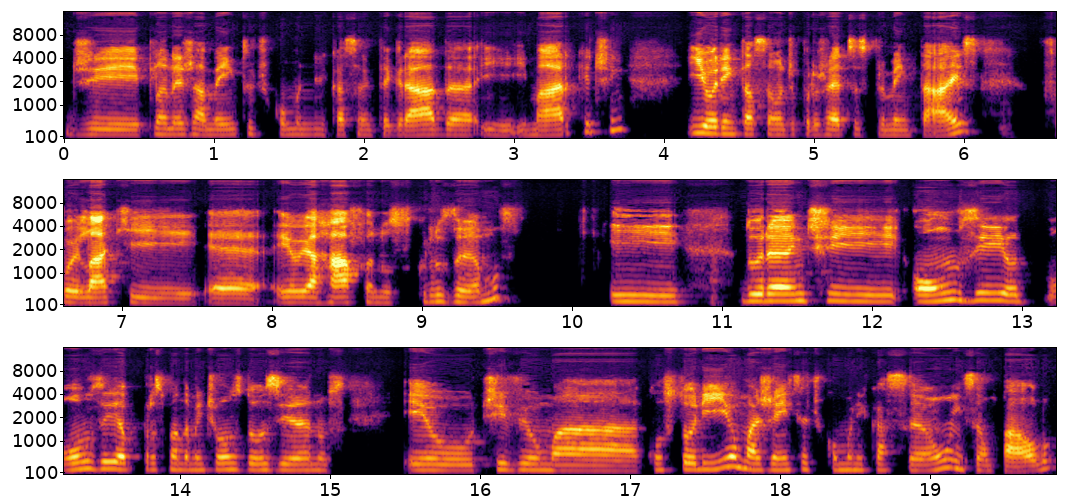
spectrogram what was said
de planejamento de comunicação integrada e, e marketing e orientação de projetos experimentais. Foi lá que é, eu e a Rafa nos cruzamos. E durante 11, 11, aproximadamente 11, 12 anos, eu tive uma consultoria, uma agência de comunicação em São Paulo,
